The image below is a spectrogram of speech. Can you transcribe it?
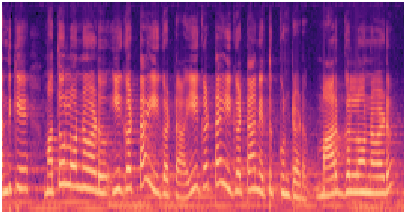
అందుకే మతంలో ఉన్నవాడు ఈ గట్ట ఈ గట్ట ఈ గట్ట ఈ గట్ట అని ఎత్తుక్కుంటాడు. మార్గంలో ఉన్నవాడు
